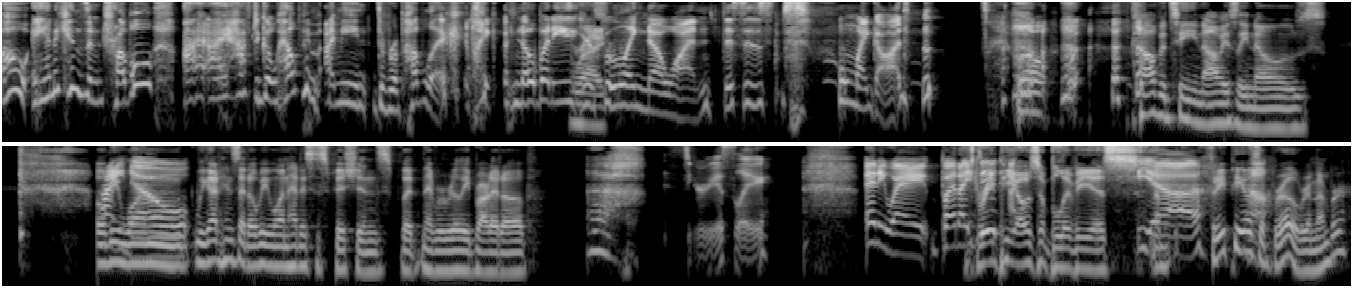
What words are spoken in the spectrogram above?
oh, Anakin's in trouble. I, I have to go help him. I mean, the Republic. Like nobody, you're Right. fooling no one. This is, oh my god. Well, Palpatine obviously knows. Obi. Wan. We got hints that Obi Wan had his suspicions, but never really brought it up. Ugh, seriously. Anyway, but I Three did. PO's oblivious. yeah, Three PO's a bro. Remember?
